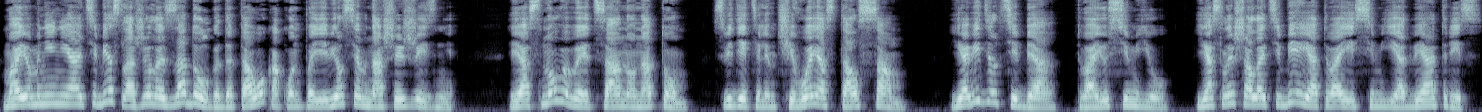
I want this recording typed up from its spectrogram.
Мое мнение о тебе сложилось задолго до того, как он появился в нашей жизни. И основывается оно на том, свидетелем чего я стал сам. Я видел тебя, твою семью. Я слышал о тебе и о твоей семье от Беатрис.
